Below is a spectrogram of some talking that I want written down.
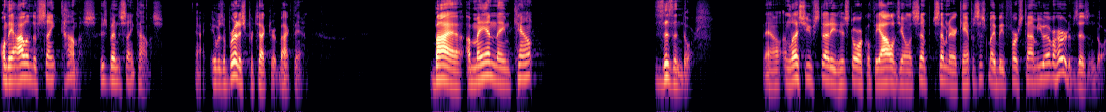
on the island of St. Thomas. Who's been to St. Thomas? It was a British protectorate back then by a, a man named Count Zinzendorf. Now, unless you've studied historical theology on a sem- seminary campus, this may be the first time you ever heard of Zinzendorf.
